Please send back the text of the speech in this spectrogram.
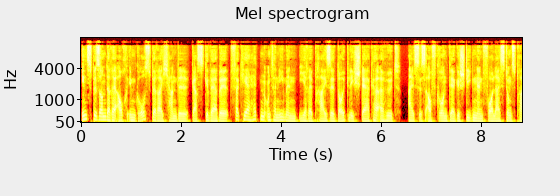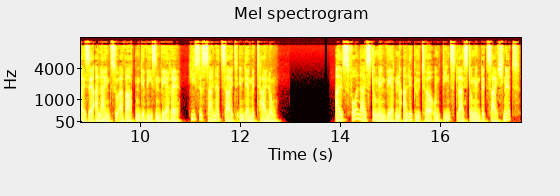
Insbesondere auch im Großbereich Handel, Gastgewerbe, Verkehr hätten Unternehmen ihre Preise deutlich stärker erhöht, als es aufgrund der gestiegenen Vorleistungspreise allein zu erwarten gewesen wäre, hieß es seinerzeit in der Mitteilung. Als Vorleistungen werden alle Güter und Dienstleistungen bezeichnet,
